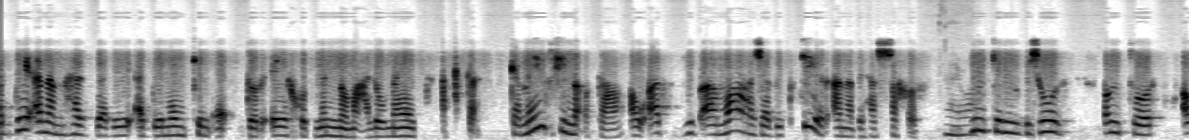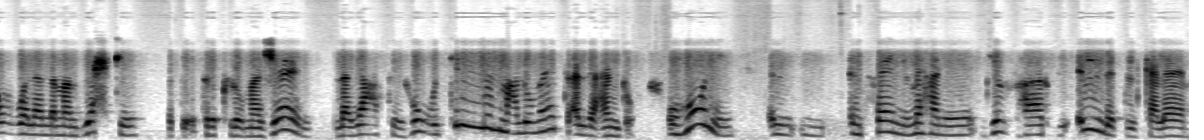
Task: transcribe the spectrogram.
قد إيه أنا مهذبة قد إيه ممكن أقدر اخذ منه معلومات أكثر؟ كمان في نقطة أوقات بيبقى معجبة كثير أنا بهالشخص. أيوة. يمكن بجوز أنطر أولا لما بيحكي بدي أترك له مجال ليعطي هو كل المعلومات اللي عنده. وهون الإنسان المهني بيظهر بقلة الكلام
